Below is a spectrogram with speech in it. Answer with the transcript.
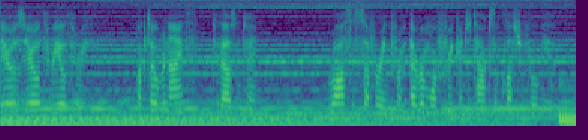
00303, October 9th, 2010. Ross is suffering from ever more frequent attacks of claustrophobia.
